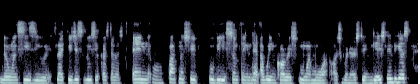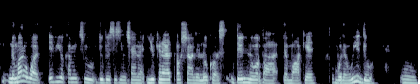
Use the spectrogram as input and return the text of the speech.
no one sees you. It's like you just lose your customers. And partnership will be something that I would encourage more and more entrepreneurs to engage in because no matter what, if you're coming to do business in China, you cannot outshine the locals. They know about the market more than we do. Mm.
